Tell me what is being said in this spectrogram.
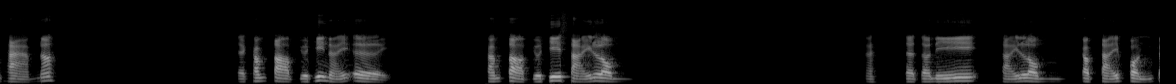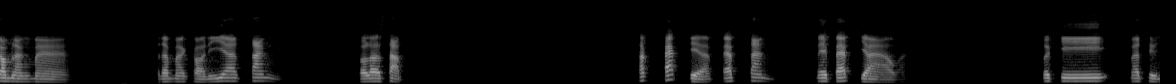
ำถามเนาะแต่คำตอบอยู่ที่ไหนเอ่ยคำตอบอยู่ที่สายลมนะแต่ตอนนี้สายลมกับสายฝนกำลังมาเรามาขออนุญาตตั้ง โทรศัพท์พักแป๊บเดียวแป๊บสั้น ไม่แป๊บยาวอะเมื่อกี้มาถึง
